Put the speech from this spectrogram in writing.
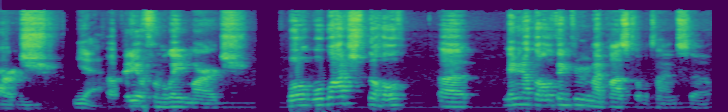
March, Yeah, a video from late March. We'll we'll watch the whole, uh, maybe not the whole thing through. We might pause a couple times. So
